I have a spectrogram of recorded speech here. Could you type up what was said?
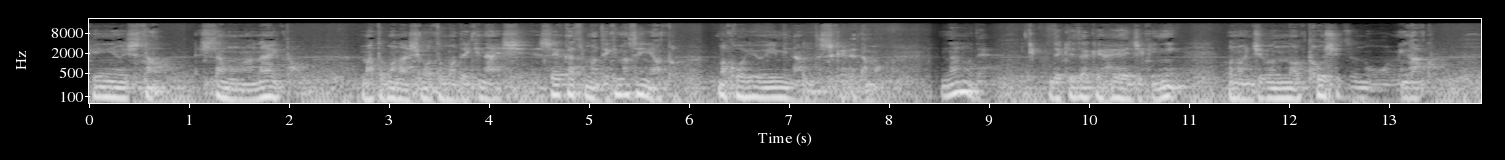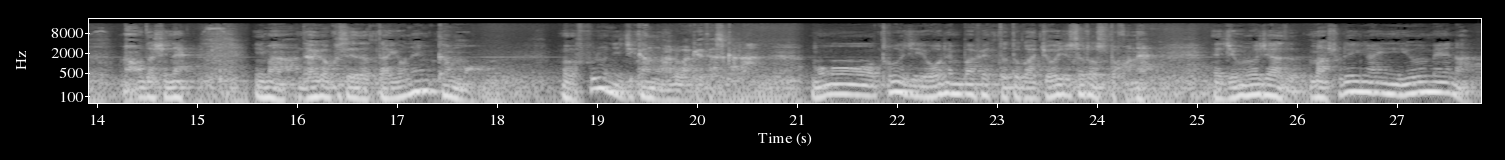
金融資産資産がないとまともな仕事もできないし生活もできませんよと、まあ、こういう意味なんですけれども。なのでできるだけ早い時期にこの自分の投資頭脳を磨く、まあ、私ね今大学生だった4年間もフルに時間があるわけですからもう当時ウォーレン・バフェットとかジョージ・ソロスとかねジム・ロジャーズまあそれ以外に有名な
